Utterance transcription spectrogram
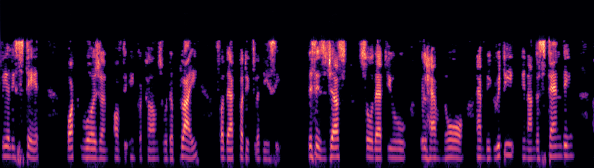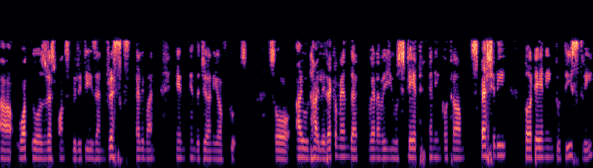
clearly state what version of the Incoterms would apply for that particular DC. This is just so that you will have no ambiguity in understanding uh, what those responsibilities and risks element in, in the journey of goods. So I would highly recommend that whenever you state an Incoterm, especially pertaining to these three,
